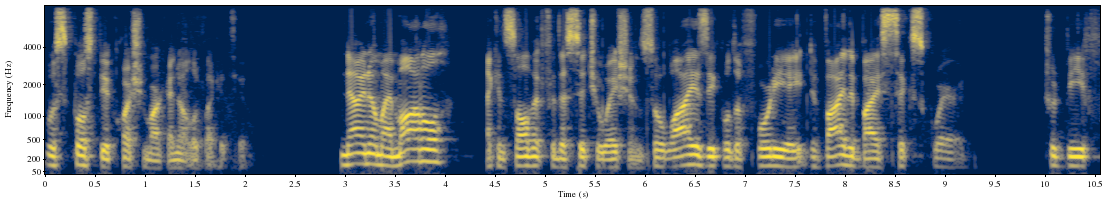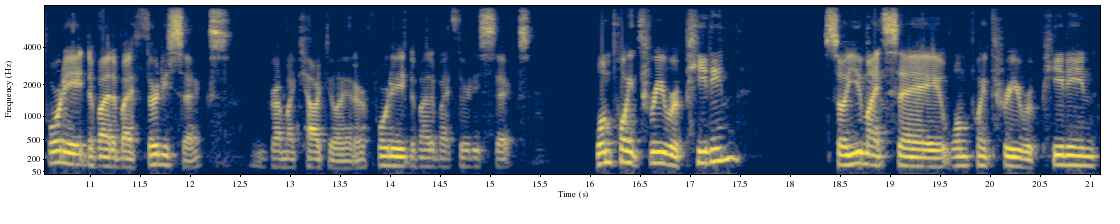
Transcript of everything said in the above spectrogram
was supposed to be a question mark. I know it looked like it too. Now I know my model. I can solve it for this situation. So y is equal to 48 divided by 6 squared, which would be 48 divided by 36. Grab my calculator. 48 divided by 36. 1.3 repeating. So you might say 1.3 repeating,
